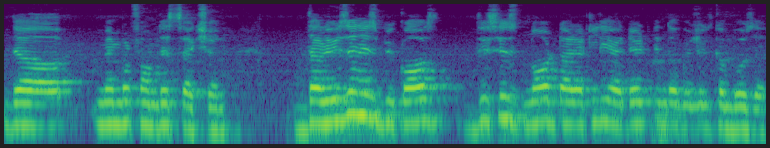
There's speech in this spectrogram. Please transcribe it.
the member from this section. The reason is because this is not directly added in the visual composer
